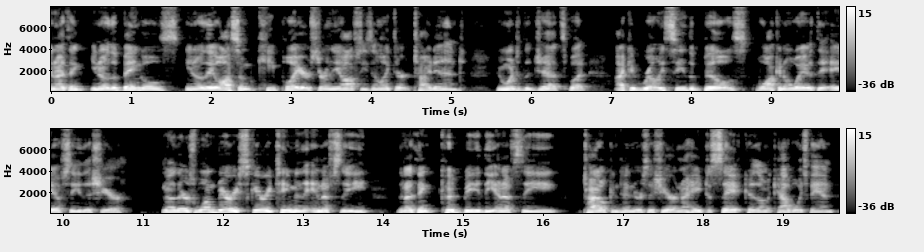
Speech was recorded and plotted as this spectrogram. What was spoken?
and I think you know the Bengals. You know they lost some key players during the offseason, like their tight end who went to the Jets. But I could really see the Bills walking away with the AFC this year. Now there's one very scary team in the NFC that I think could be the NFC title contenders this year, and I hate to say it because I'm a Cowboys fan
